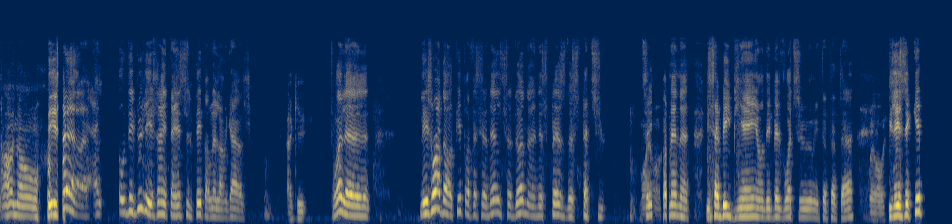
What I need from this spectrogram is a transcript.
Oh non! Les gens, au début, les gens étaient insultés par le langage. OK. Tu vois, le, les joueurs de hockey professionnels se donnent une espèce de statut. Ouais, Ils, euh, ils s'habillent bien, ils ont des belles voitures et ta, ta, ta. ouais, ouais. Puis les équipes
